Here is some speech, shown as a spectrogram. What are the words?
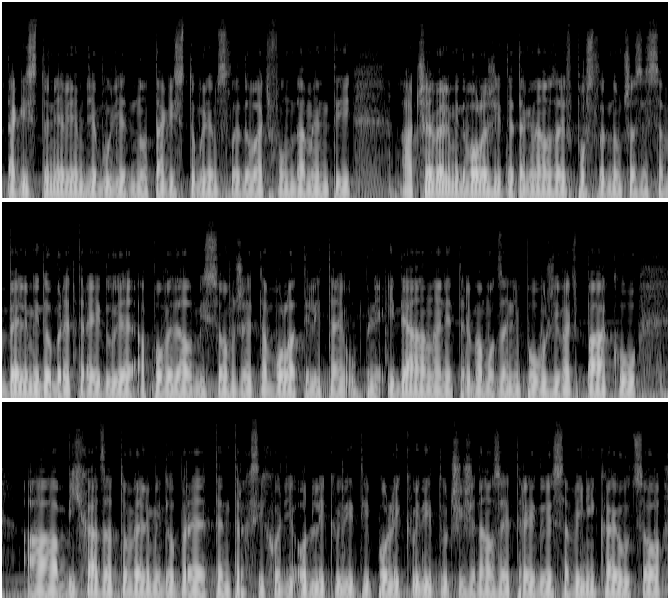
Takisto neviem, kde bude dno, takisto budem sledovať fundamenty a čo je veľmi dôležité, tak naozaj v poslednom čase sa veľmi dobre traduje a povedal by som, že tá volatilita je úplne ideálna, netreba moc ani používať páku a vychádza to veľmi dobre, ten trh si chodí od likvidity po likviditu, čiže naozaj traduje sa vynikajúco.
